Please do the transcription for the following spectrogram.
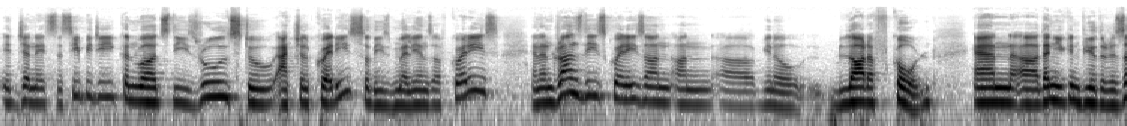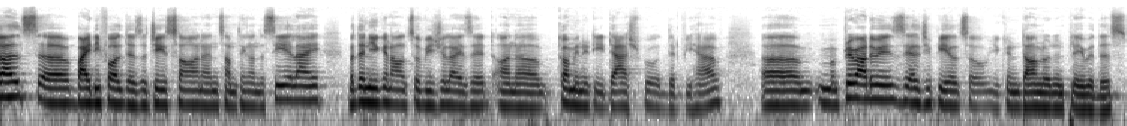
it, generates the CPG, converts these rules to actual queries, so these millions of queries, and then runs these queries on, on you know, lot of code. And uh, then you can view the results. Uh, by default, there's a JSON and something on the CLI, but then you can also visualize it on a community dashboard that we have. Um, Privado is LGPL, so you can download and play with this.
